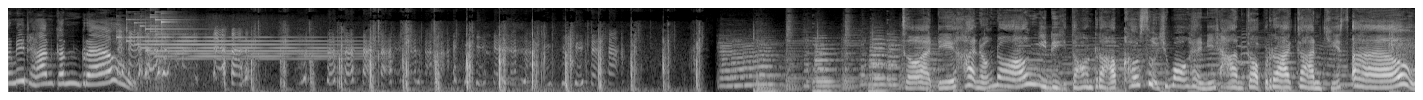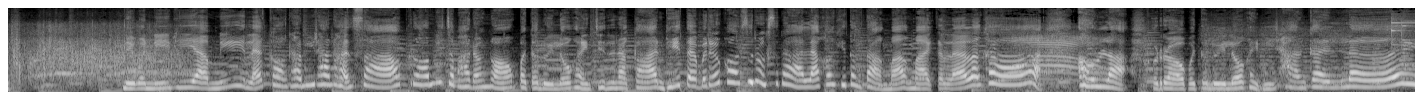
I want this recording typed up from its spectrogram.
ฟังนิทานกันแล้ว สวัสดีค่ะน้องๆ ยินดีต้อนรับเข้าสู่ชั่วโมงแห่งนิทานกับรายการคิสอลในวันนี้พี่ยามีและกองทัพนิทานหันษาพร้อมที่จะพาน้องๆ ไปตะลุยโลกแห่งจินตนาการที่เต็มไปด้วยความสนุกสนานและข้อคิดต่างๆ มากมายกันแล้วล่ะค่ะ เอาล่ะ เราไปตะลุยโลกแห่งนิทานกันเลย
